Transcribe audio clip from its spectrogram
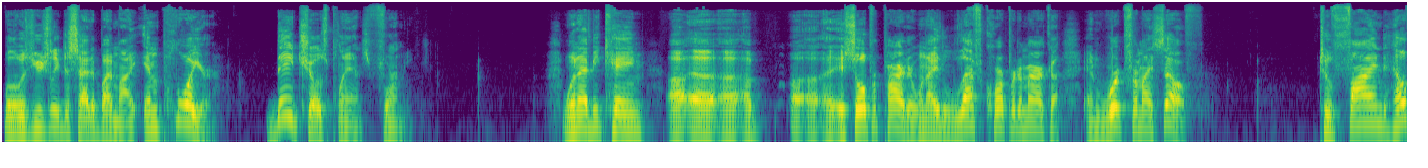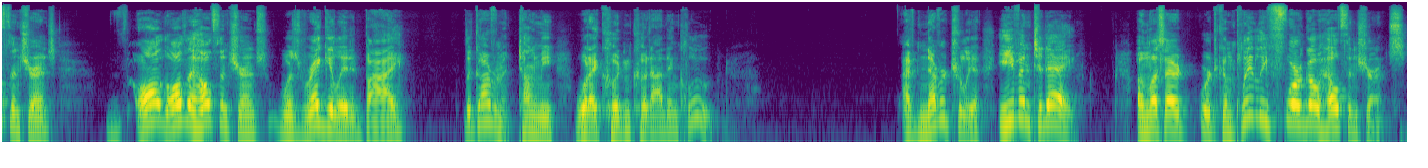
well, it was usually decided by my employer. They chose plans for me. When I became a, a, a, a sole proprietor, when I left corporate America and worked for myself, to find health insurance, all, all the health insurance was regulated by the government, telling me what I could and could not include. I've never truly, even today, unless I were to completely forego health insurance,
